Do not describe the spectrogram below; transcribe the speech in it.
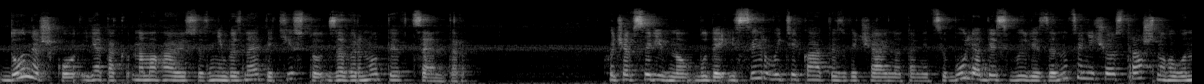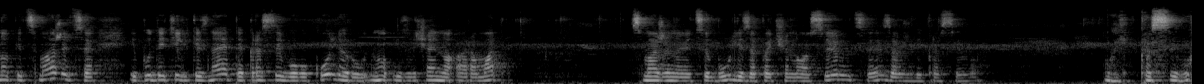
Донишко я так намагаюся, ніби знаєте, тісто завернути в центр. Хоча все рівно буде і сир витікати, звичайно, там і цибуля десь вилізе. Ну це нічого страшного, воно підсмажиться і буде тільки, знаєте, красивого кольору. Ну і, звичайно, аромат смаженої цибулі, запеченого сиру це завжди красиво. Ой, красиво.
